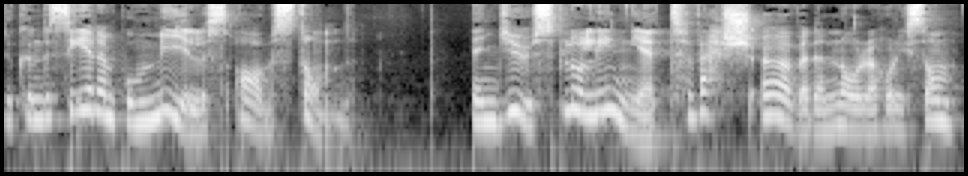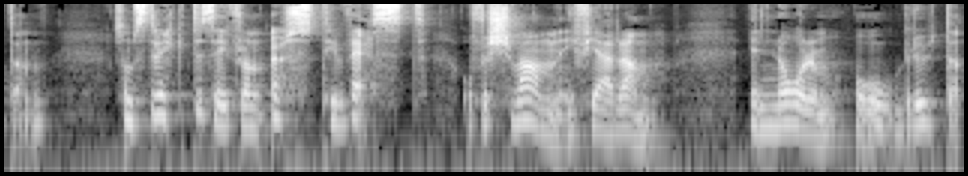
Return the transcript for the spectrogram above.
Du kunde se den på mils avstånd. En ljusblå linje tvärs över den norra horisonten som sträckte sig från öst till väst och försvann i fjärran. Enorm och obruten.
